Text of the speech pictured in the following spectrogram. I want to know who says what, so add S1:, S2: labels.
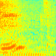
S1: 嗯？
